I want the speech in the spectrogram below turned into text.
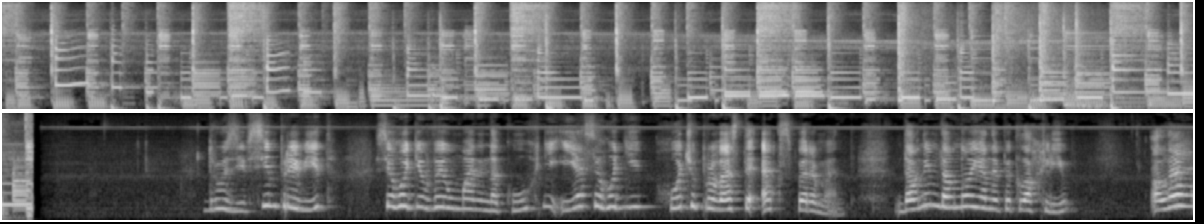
Друзі, всім привіт! Сьогодні ви у мене на кухні, і я сьогодні хочу провести експеримент. Давним-давно я не пекла хліб, але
